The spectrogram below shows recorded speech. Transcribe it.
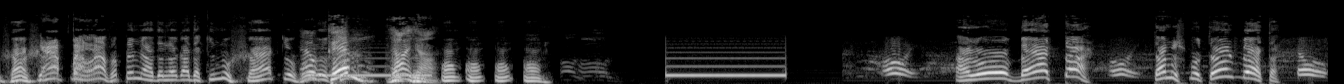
Já já a palavra premiada negada aqui no chat. Eu vou É o quê? Já, já. Om, om, om, om. Oi, Alô, Beta? oi, Tá me escutando, Beta? tô.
